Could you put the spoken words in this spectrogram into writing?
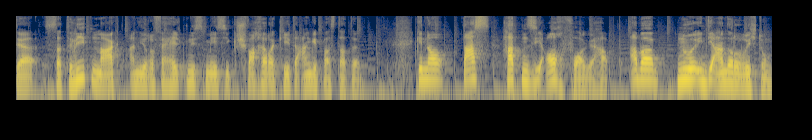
der Satellitenmarkt an ihre verhältnismäßig schwache Rakete angepasst hatte. Genau das hatten sie auch vorgehabt, aber nur in die andere Richtung.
